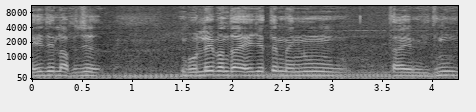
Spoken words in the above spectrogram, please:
ਇਹ ਜੇ ਲਫ਼ਜ਼ ਬੋਲੇ ਬੰਦਾ ਇਹ ਜੇ ਤੇ ਮੈਨੂੰ ਤਾਂ ਇਹ ਉਮੀਦ ਨਹੀਂ।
